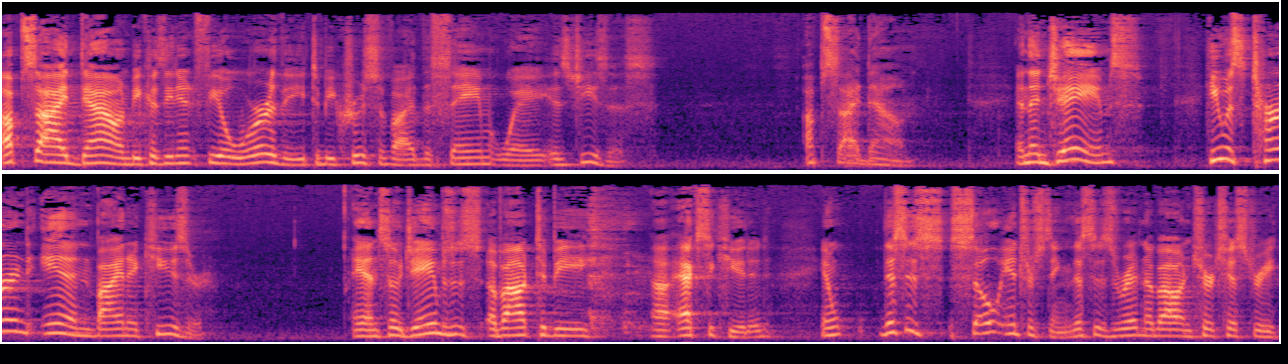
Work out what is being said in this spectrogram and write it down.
upside down because he didn't feel worthy to be crucified the same way as Jesus. Upside down. And then James, he was turned in by an accuser. And so James was about to be uh, executed. And this is so interesting. This is written about in church history.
